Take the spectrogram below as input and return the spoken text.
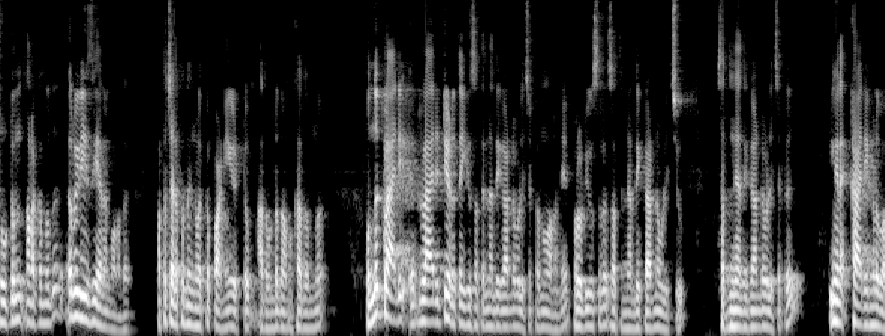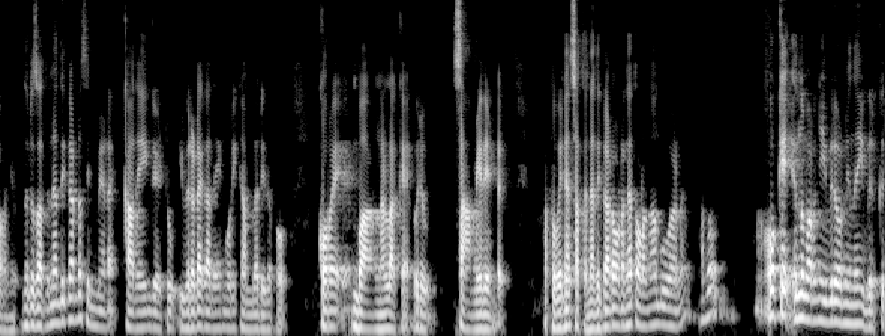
ഷൂട്ടും നടക്കുന്നത് റിലീസ് ചെയ്യാനും പോണത്. അപ്പോൾ ചിലപ്പോൾ നിങ്ങൾക്ക് പണി കിട്ടും. അതുകൊണ്ട് നമുക്കതൊന്ന് ഒന്ന് ക്ലാരി ക്ലാരിറ്റി എടുത്തേക്കും സത്യനാഥിക്കാരനെ വിളിച്ചിട്ടെന്ന് പറഞ്ഞ് പ്രൊഡ്യൂസർ സത്യനാഥിക്കാരനെ വിളിച്ചു. സത്യനാഥിക്കാരനെ വിളിച്ചിട്ട് ഇങ്ങനെ കാര്യങ്ങൾ പറഞ്ഞു. എന്നിട്ട് സത്യനന്ദിക്കാടിന്റെ സിനിമയുടെ കഥയും കേട്ടു. ഇവരുടെ കഥയും കൂടി കമ്പയർ ചെയ്തപ്പോൾ കുറേ ഭാഗങ്ങളിലൊക്കെ ഒരു സാമ്യതയുണ്ട്. അപ്പോൾ പിന്നെ സത്യനന്ദിക്കാട് ഉടനെ തുടങ്ങാൻ പോവാണ്. അപ്പോൾ ഓക്കെ എന്ന് പറഞ്ഞ് ഇവർ പറഞ്ഞ് ഇവർക്ക്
